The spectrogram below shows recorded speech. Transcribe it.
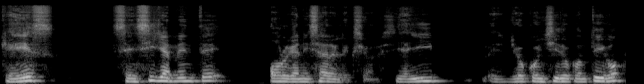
que es sencillamente organizar elecciones. Y ahí yo coincido contigo,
